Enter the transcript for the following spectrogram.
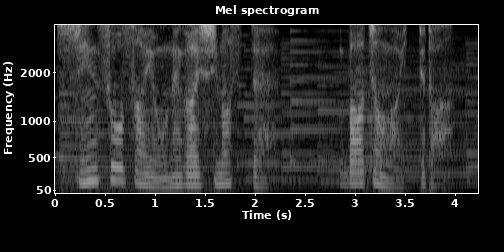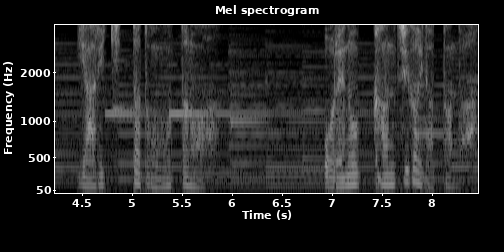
新総裁お願いしますってばあちゃんは言ってた。やりきったと思ったのは。俺の勘違いだったんだ。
